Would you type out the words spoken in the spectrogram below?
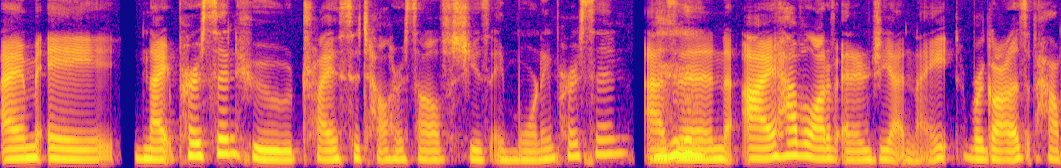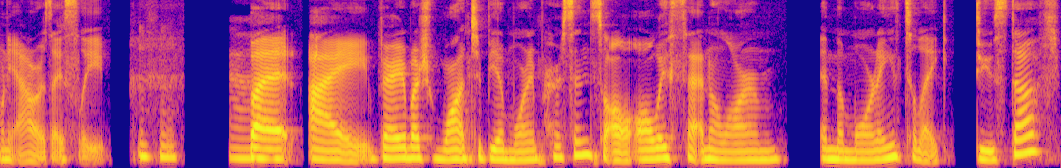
I'm a night person who tries to tell herself she's a morning person as in I have a lot of energy at night regardless of how many hours I sleep. Mhm. Um, But I very much want to be a morning person, so I'll always set an alarm in the mornings to like do stuff.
